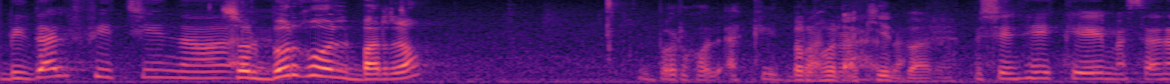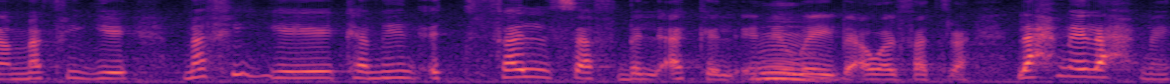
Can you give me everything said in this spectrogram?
بضل في تينا so البرغل برا برغل أكيد برغل أكيد. برا. مشان هيك مثلا ما في ما في كمان أتفلسف بالأكل اني anyway بأول فترة. لحمة لحمة.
